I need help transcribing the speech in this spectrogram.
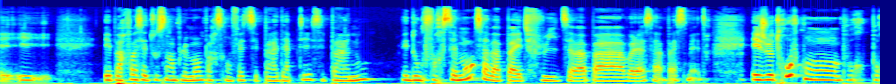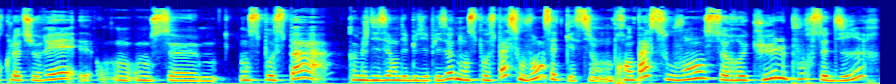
Et, et parfois c'est tout simplement parce qu'en fait c'est pas adapté, c'est pas à nous. Et donc forcément, ça va pas être fluide, ça va pas, voilà, ça va pas se mettre. Et je trouve qu'on, pour, pour clôturer, on, on, se, on se pose pas, comme je disais en début d'épisode, on se pose pas souvent cette question. On prend pas souvent ce recul pour se dire,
